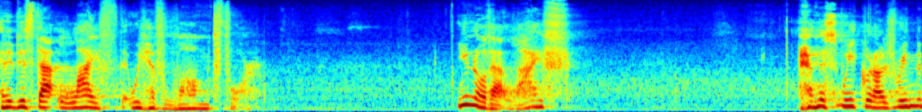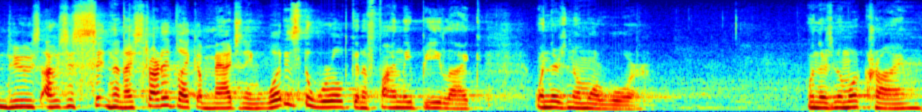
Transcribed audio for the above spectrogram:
And it is that life that we have longed for. You know that life. And this week when I was reading the news, I was just sitting and I started like imagining what is the world going to finally be like when there's no more war? When there's no more crime?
